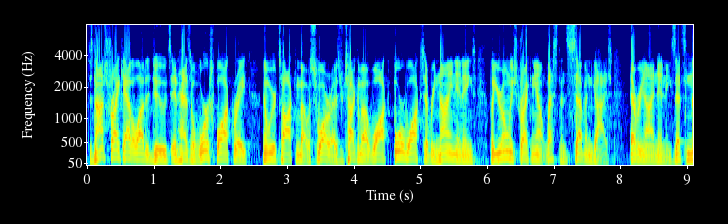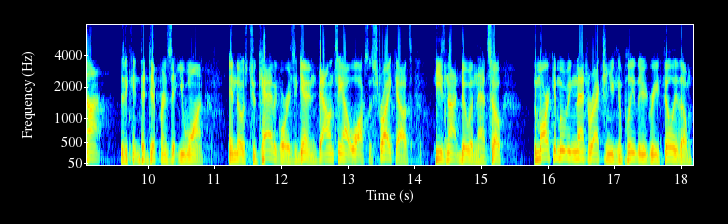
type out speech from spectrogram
does not strike out a lot of dudes and has a worse walk rate than we were talking about with Suarez. You're talking about walk four walks every nine innings, but you're only striking out less than seven guys every nine innings. That's not the, the difference that you want in those two categories. Again, balancing out walks with strikeouts, he's not doing that. So the market moving in that direction, you completely agree. Philly, though,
